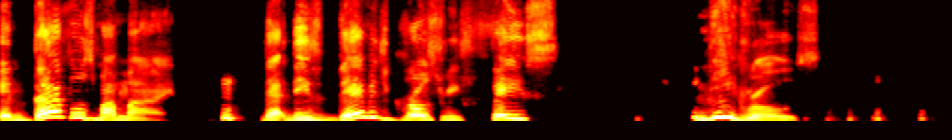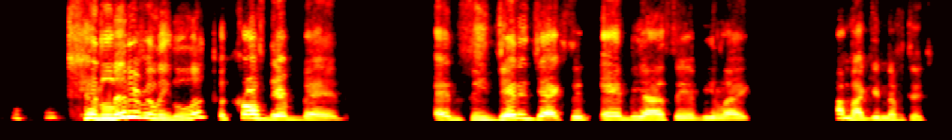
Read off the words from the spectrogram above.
It baffles my mind that these damaged grocery face Negroes can literally look across their bed and see Janet Jackson and Beyonce and be like, I'm not getting enough attention.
